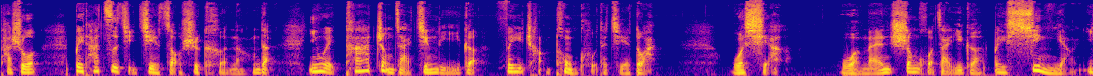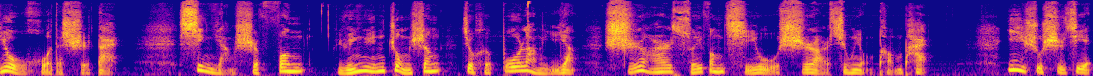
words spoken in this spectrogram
他说：“被他自己借走是可能的，因为他正在经历一个非常痛苦的阶段。”我想。我们生活在一个被信仰诱惑的时代，信仰是风，芸芸众生就和波浪一样，时而随风起舞，时而汹涌澎湃。艺术世界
